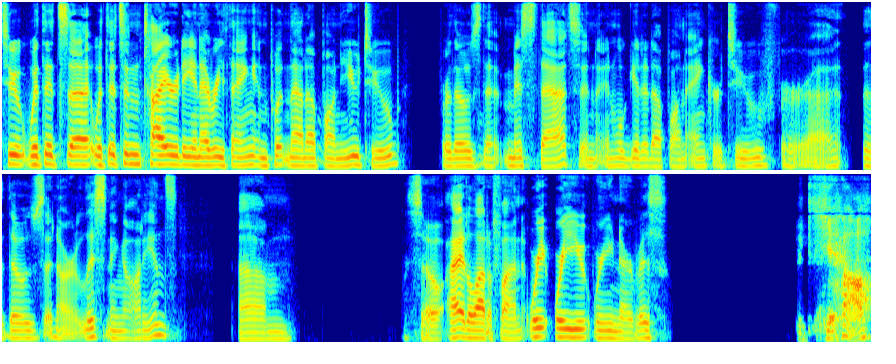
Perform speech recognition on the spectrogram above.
to with its uh, with its entirety and everything, and putting that up on YouTube for those that missed that, and and we'll get it up on Anchor too for uh, the, those in our listening audience. Um, so I had a lot of fun. Were were you were you nervous? Yeah.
